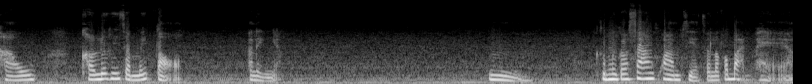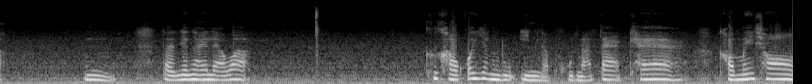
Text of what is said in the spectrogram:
เขา เขาเลือกที่จะไม่ตอบอะไรเงี้ย อืม คือมันก็สร้างความเสียใจแล้วก็บาดแผลอะ อืม แต่ยังไงแล้วอะ คือเขาก็ยังดูอินกับคุณนะ แต่แค่ เขาไม่ชอบ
